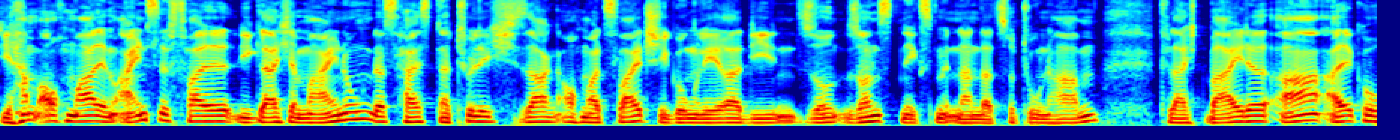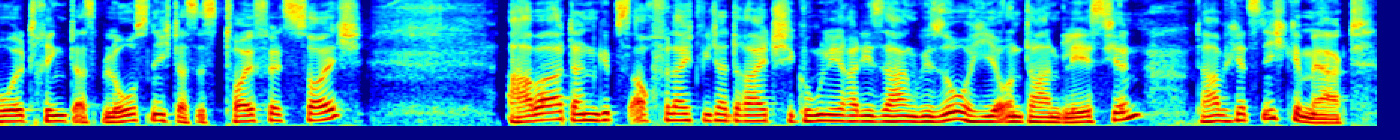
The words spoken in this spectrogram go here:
die haben auch mal im Einzelfall die gleiche Meinung. Das heißt, natürlich sagen auch mal zwei Qigong-Lehrer, die so, sonst nichts miteinander zu tun haben. Vielleicht beide, ah, Alkohol trinkt das bloß nicht, das ist Teufelszeug. Aber dann gibt es auch vielleicht wieder drei Qigong-Lehrer, die sagen, wieso hier und da ein Gläschen? Da habe ich jetzt nicht gemerkt,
